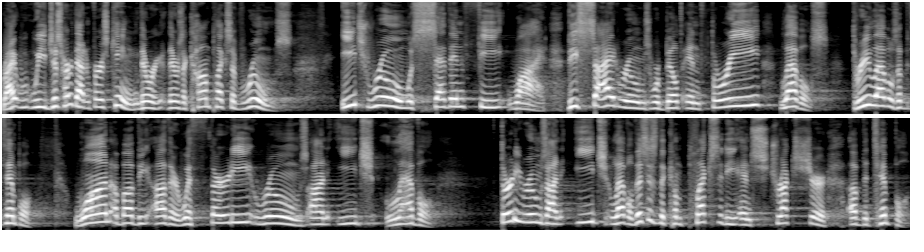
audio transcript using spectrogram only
right? We just heard that in First King. There, were, there was a complex of rooms. Each room was seven feet wide. These side rooms were built in three levels, three levels of the temple one above the other, with 30 rooms on each level. 30 rooms on each level. This is the complexity and structure of the temple.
